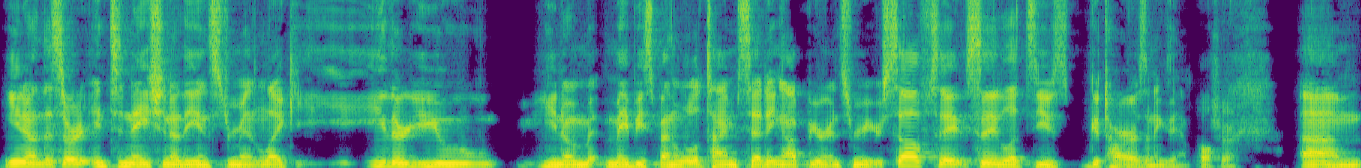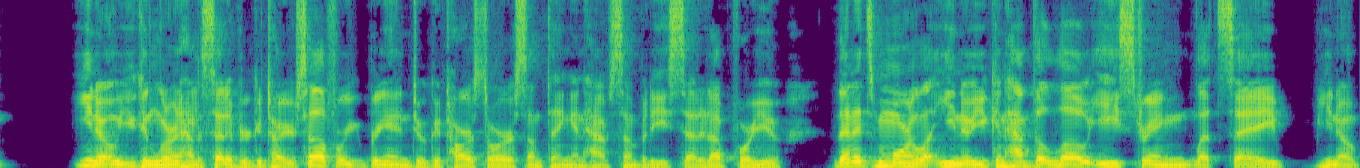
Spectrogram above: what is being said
You know, the sort of intonation of the instrument. Like either you, you know, m- maybe spend a little time setting up your instrument yourself. Say, say, let's use guitar as an example. Sure. Um, you know, you can learn how to set up your guitar yourself, or you can bring it into a guitar store or something and have somebody set it up for you. Then it's more like, you know, you can have the low E string, let's say, you know,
